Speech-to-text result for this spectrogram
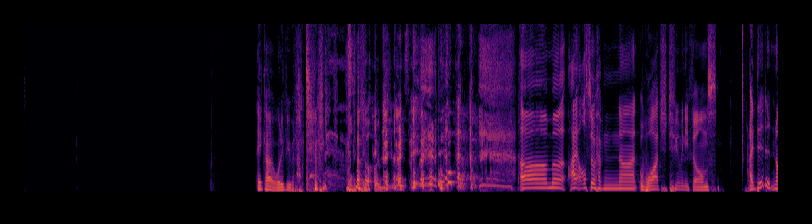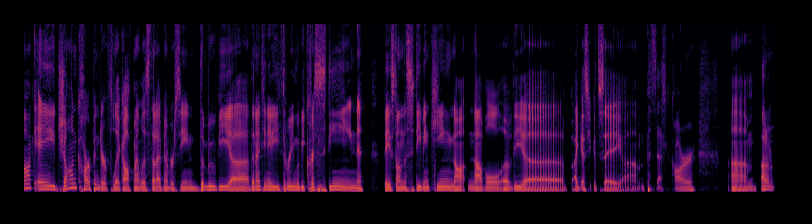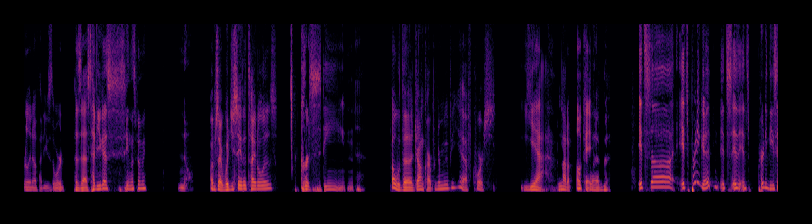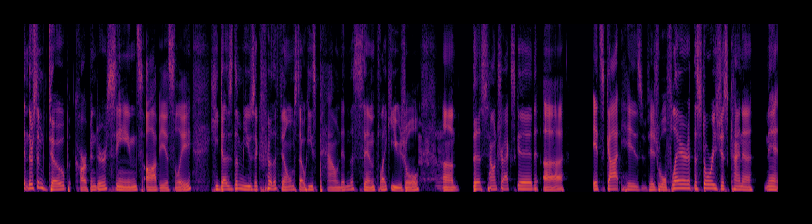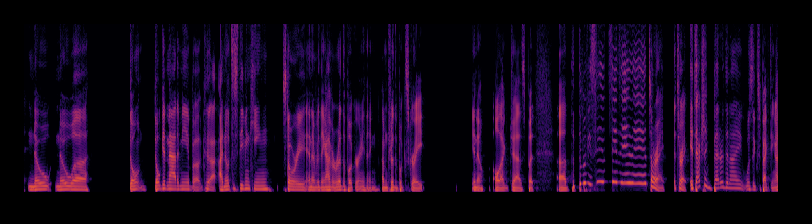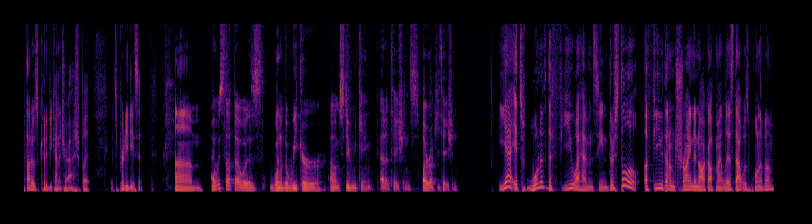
hey Kyle, what have you been up to? oh, jeez. um, I also have not watched too many films. I did knock a John Carpenter flick off my list that I've never seen. The movie, uh, the 1983 movie Christine, based on the Stephen King no- novel of the, uh, I guess you could say, um, possessed car. Um, I don't really know if I'd use the word possessed. Have you guys seen this movie? no. I'm sorry, what'd you say the title is? Christine. Oh, the John Carpenter movie? Yeah, of course. Yeah. I'm not a Okay. pleb. it's uh it's pretty good. It's it, it's pretty decent. There's some dope carpenter scenes obviously. He does the music for the film so he's pounding the synth like usual. Um the soundtrack's good. Uh it's got his visual flair. The story's just kind of meh. No no uh don't don't get mad at me about i know it's a stephen king story and everything. I haven't read the book or anything. I'm sure the book's great you know all that jazz but uh the, the movie's it's, it's, it's all right it's all right. It's actually better than i was expecting. I thought it was could be kind of trash but it's pretty decent. Um I always thought that was one of the weaker um, Stephen King adaptations by reputation. yeah it's one of the few i haven't seen. There's still a few that i'm trying to knock off my list that was one of them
